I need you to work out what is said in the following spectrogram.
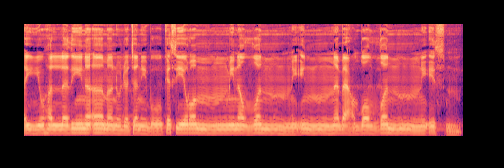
أيها الذين آمنوا اجتنبوا كثيرا من الظن إن بعض الظن إثم.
